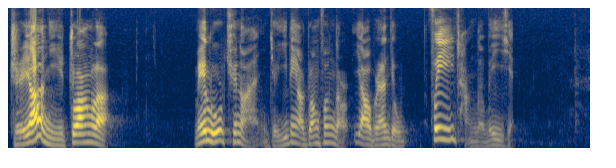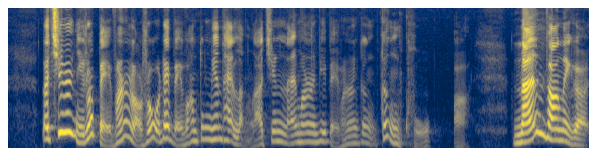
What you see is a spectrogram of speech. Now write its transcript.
只要你装了煤炉取暖，你就一定要装风斗，要不然就非常的危险。那其实你说北方人老说我这北方冬天太冷了，其实南方人比北方人更更苦啊。南方那个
